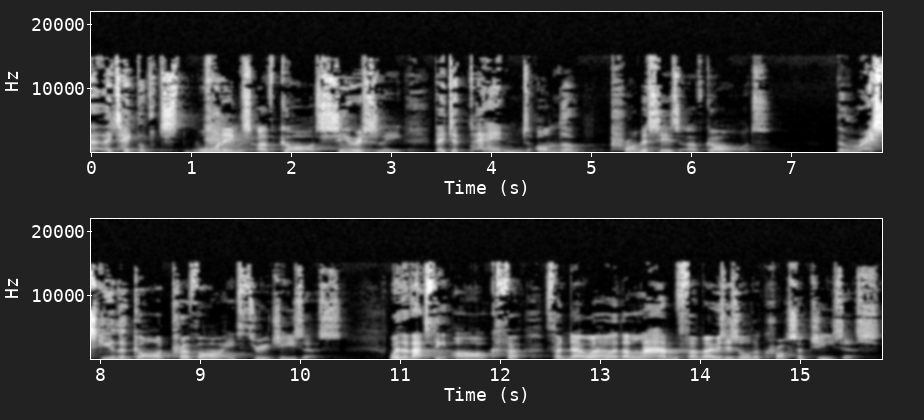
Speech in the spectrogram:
Uh, they take the warnings of God seriously. They depend on the promises of God, the rescue that God provides through Jesus. Whether that's the ark for, for Noah, or the lamb for Moses, or the cross of Jesus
